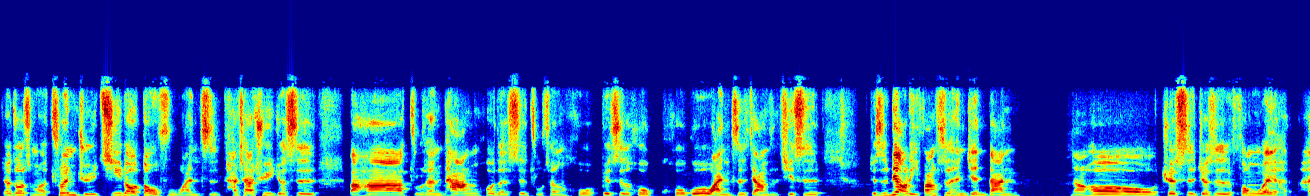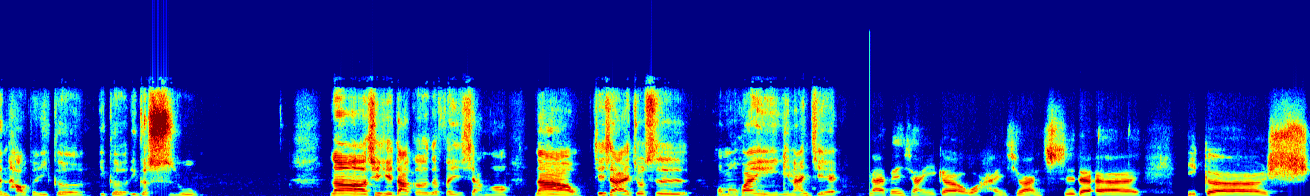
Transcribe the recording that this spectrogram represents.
叫做什么春菊鸡肉豆腐丸子，它下去就是把它煮成汤，或者是煮成火，就是火火锅丸子这样子。其实就是料理方式很简单，然后却是就是风味很很好的一个一个一个食物。那谢谢大哥的分享哦。那接下来就是我们欢迎尹兰杰来分享一个我很喜欢吃的一个蔬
